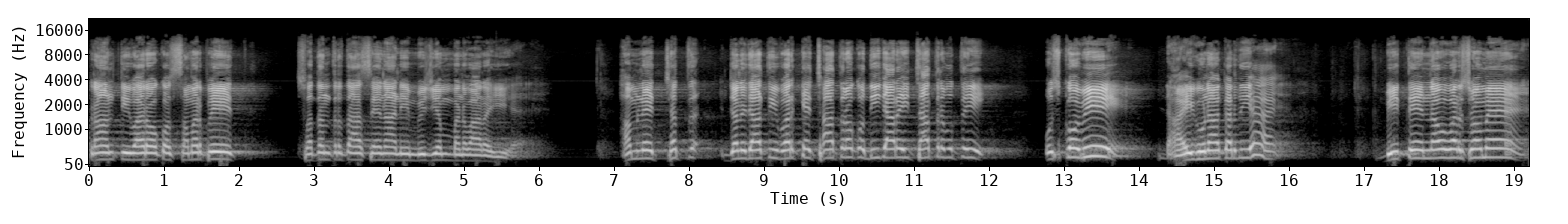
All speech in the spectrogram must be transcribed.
क्रांतिवारों को समर्पित स्वतंत्रता सेनानी म्यूज़ियम बनवा रही है। हमने छत जनजाति वर्ग के छात्रों को दी जा रही छात्रवृत्ति, उसको भी ढाई गुना कर दिया है। बीते नौ वर्षों में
